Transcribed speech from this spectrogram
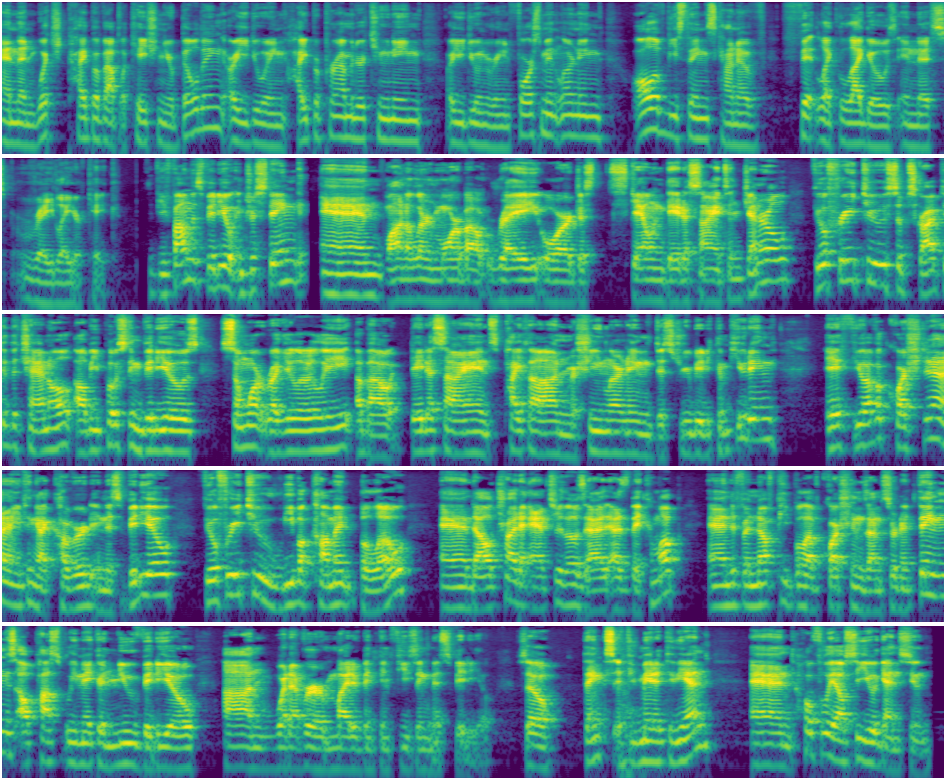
and then which type of application you're building. Are you doing hyperparameter tuning? Are you doing reinforcement learning? All of these things kind of fit like Legos in this Ray layer cake. If you found this video interesting and want to learn more about Ray or just scaling data science in general, feel free to subscribe to the channel. I'll be posting videos somewhat regularly about data science, Python, machine learning, distributed computing, if you have a question on anything I covered in this video, feel free to leave a comment below and I'll try to answer those as, as they come up. And if enough people have questions on certain things, I'll possibly make a new video on whatever might have been confusing in this video. So thanks if you've made it to the end, and hopefully I'll see you again soon.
